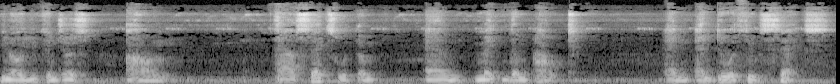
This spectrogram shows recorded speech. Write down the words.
you know, you can just um, have sex with them and make them out and, and do it through sex.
